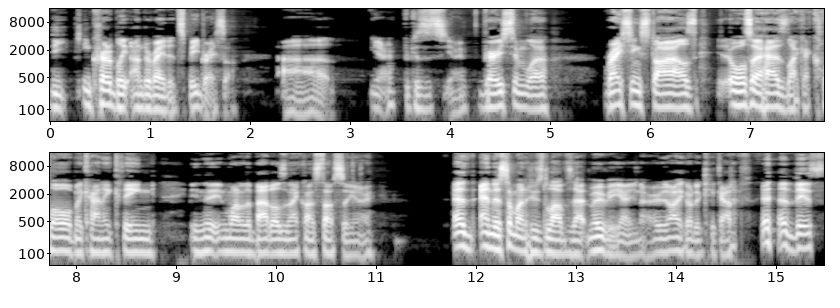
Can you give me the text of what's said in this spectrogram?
the incredibly underrated Speed Racer. Uh, you know, because it's, you know, very similar racing styles. It also has like a claw mechanic thing in the, in one of the battles and that kind of stuff. So, you know, and, and as someone who's loves that movie, you know, I got a kick out of this.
